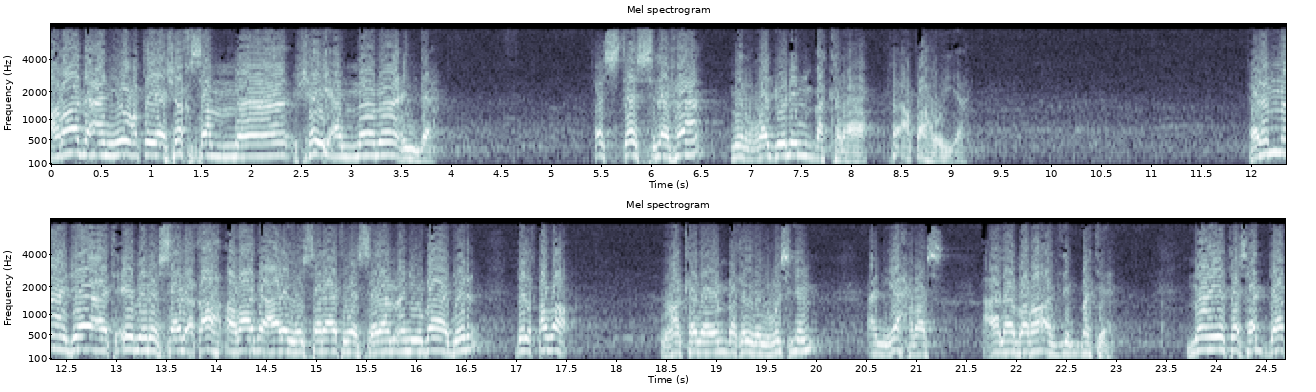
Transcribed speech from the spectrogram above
أراد أن يعطي شخصا ما شيئا ما ما عنده فاستسلف من رجل بكرا فأعطاه إياه. فلما جاءت ابن الصدقة أراد عليه الصلاة والسلام أن يبادر بالقضاء وهكذا ينبغي للمسلم أن يحرص على براءة ذمته. ما يتصدق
